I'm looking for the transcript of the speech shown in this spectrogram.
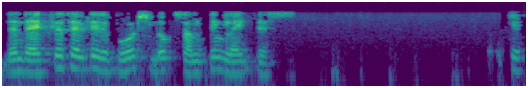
then the XSLT reports look something like this. Okay.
